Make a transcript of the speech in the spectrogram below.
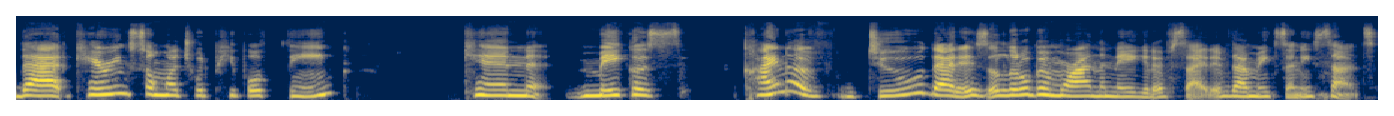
that caring so much what people think can make us kind of do that is a little bit more on the negative side if that makes any sense.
